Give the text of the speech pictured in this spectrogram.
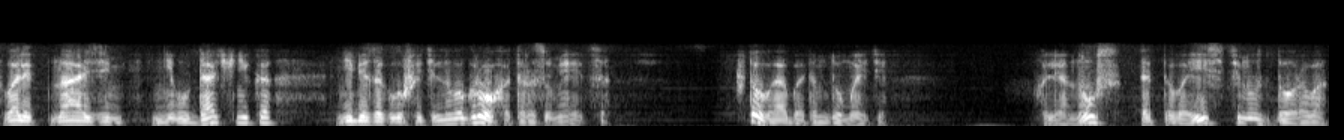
свалит на земь неудачника, не без оглушительного грохота, разумеется. Что вы об этом думаете? Клянусь, это воистину здорово,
